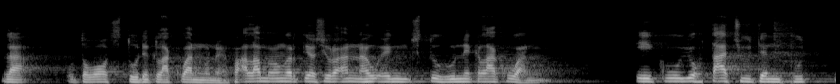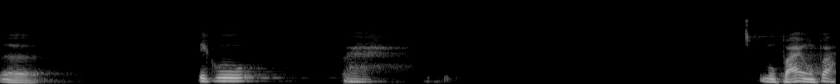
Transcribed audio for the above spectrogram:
Lah utawa setuhune kelakuan ngono. Fa alam ngerti sira annahu ing setuhune kelakuan iku yuh taju dan but eh, iku eh, mubah mubah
